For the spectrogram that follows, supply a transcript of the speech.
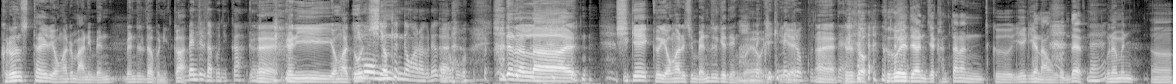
그런 스타일 영화를 많이 맨, 만들다 보니까 만들다 보니까. 네. 네, 그러니까 이 영화도 이모음 신- 역행동화라 그래요. 그거 네. 보고. 신데렐라 식의 그 영화를 지금 만들게 된 거예요. 네, 그렇게 이- 만들었구나. 네, 네. 그래서 그거에 대한 이제 간단한 그 얘기가 나온 건데 네. 뭐냐면 어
